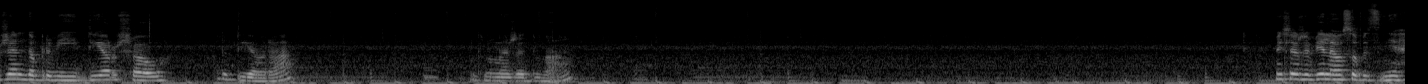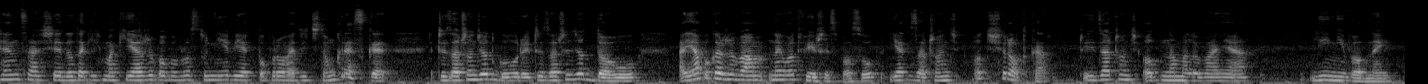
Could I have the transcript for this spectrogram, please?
Żel do brwi Dior Show do Diora w numerze 2. Myślę, że wiele osób zniechęca się do takich makijaży, bo po prostu nie wie, jak poprowadzić tą kreskę. Czy zacząć od góry, czy zacząć od dołu. A ja pokażę Wam najłatwiejszy sposób, jak zacząć od środka, czyli zacząć od namalowania linii wodnej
